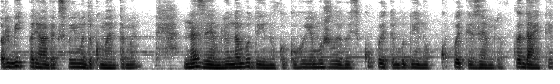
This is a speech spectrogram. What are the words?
Робіть порядок своїми документами. На землю, на будинок, у кого є можливість купити будинок, купити землю, вкладайте,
